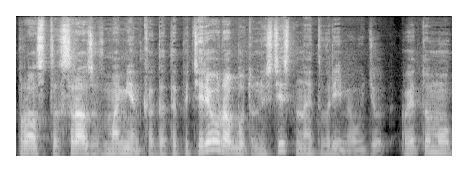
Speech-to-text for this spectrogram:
просто сразу в момент, когда ты потерял работу, но, естественно, на это время уйдет. Поэтому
